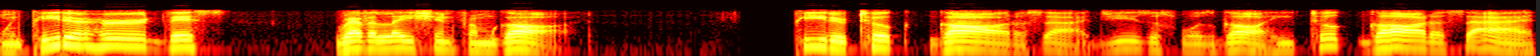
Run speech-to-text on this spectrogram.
When Peter heard this revelation from God, Peter took God aside. Jesus was God. He took God aside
